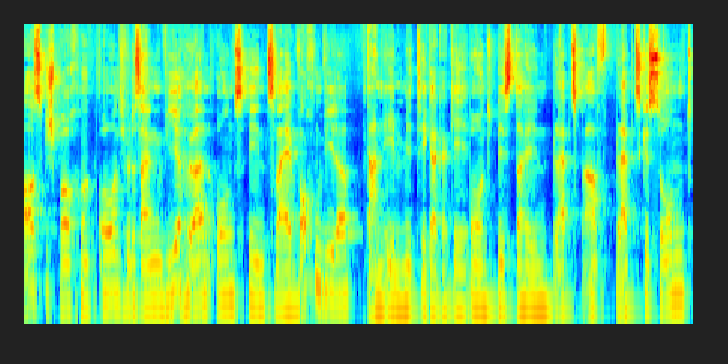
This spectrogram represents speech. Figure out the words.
ausgesprochen. Und ich würde sagen, wir hören uns in zwei Wochen wieder, dann eben mit TKKG. Und bis dahin bleibt's brav, bleibt's gesund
